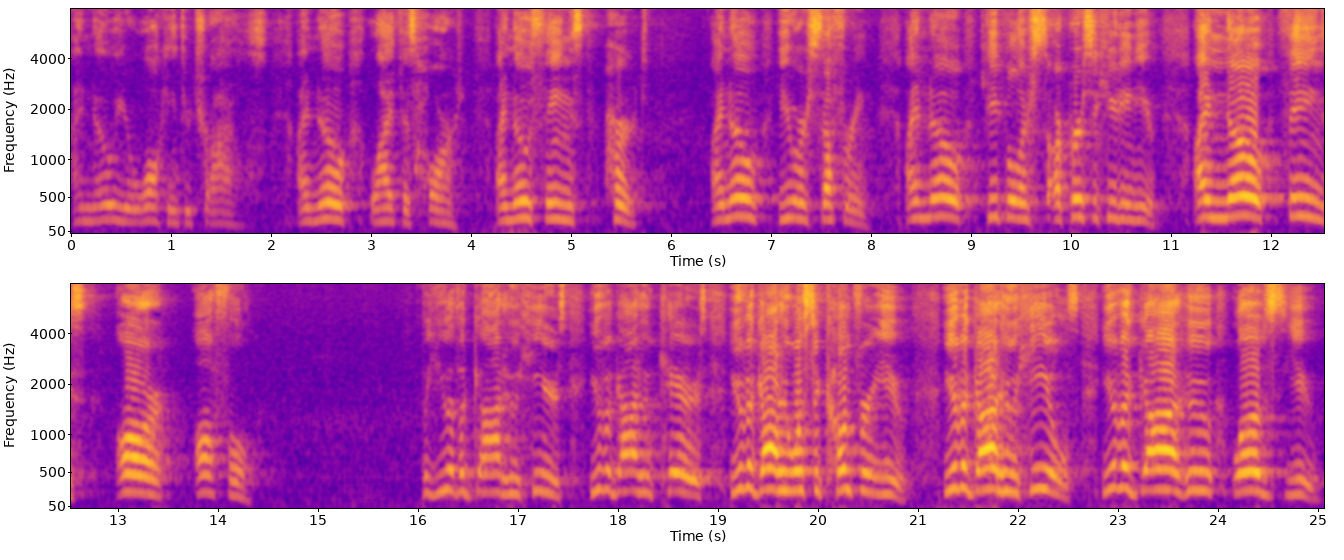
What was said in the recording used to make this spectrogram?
I know you're walking through trials. I know life is hard. I know things hurt. I know you are suffering. I know people are, are persecuting you. I know things are awful. But you have a God who hears. You have a God who cares. You have a God who wants to comfort you. You have a God who heals. You have a God who loves you.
